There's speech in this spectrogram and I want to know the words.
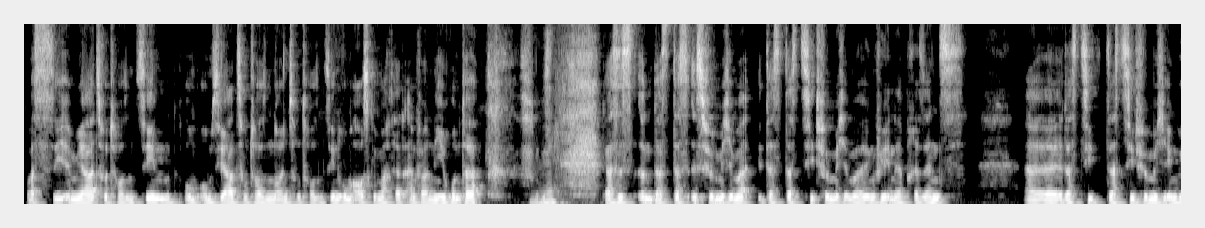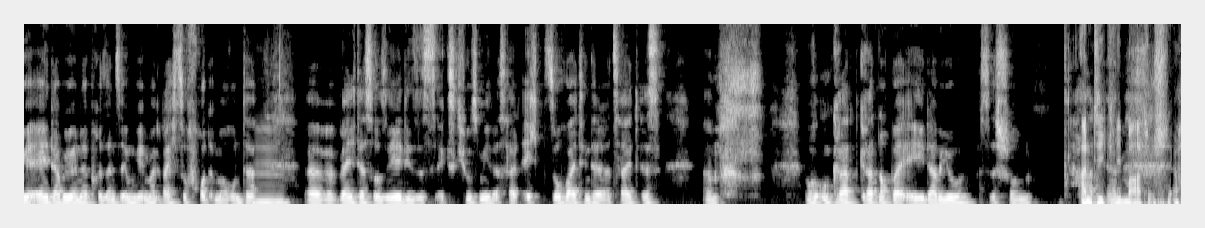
was sie im Jahr 2010, um, ums Jahr 2009, 2010 rum ausgemacht hat, einfach nie runter. Okay. Das ist, das, das ist für mich immer, das, das zieht für mich immer irgendwie in der Präsenz äh, das, zieht, das zieht für mich irgendwie AEW in der Präsenz irgendwie immer gleich sofort immer runter. Mhm. Äh, wenn ich das so sehe, dieses Excuse Me, das halt echt so weit hinter der Zeit ist. Ähm, und gerade noch bei AEW, das ist schon. Hart, Antiklimatisch, ja. ja.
